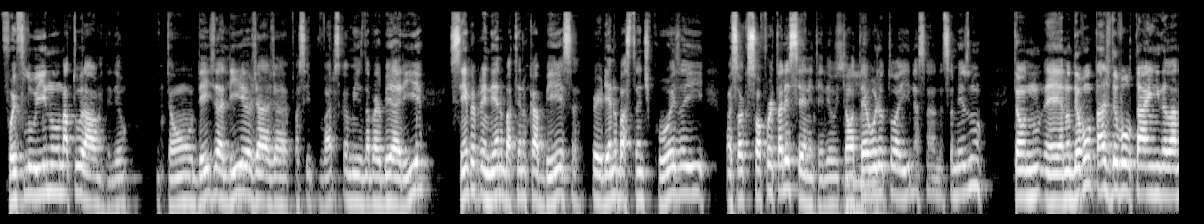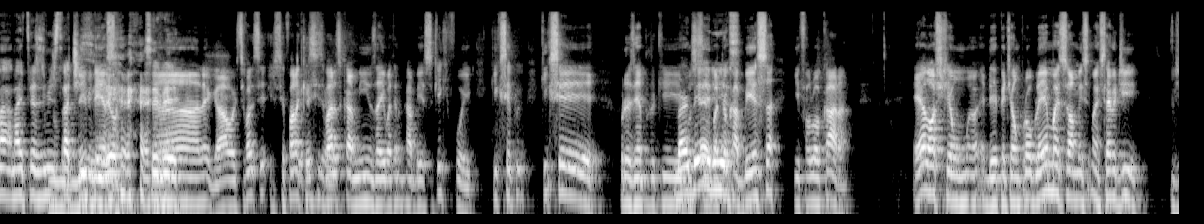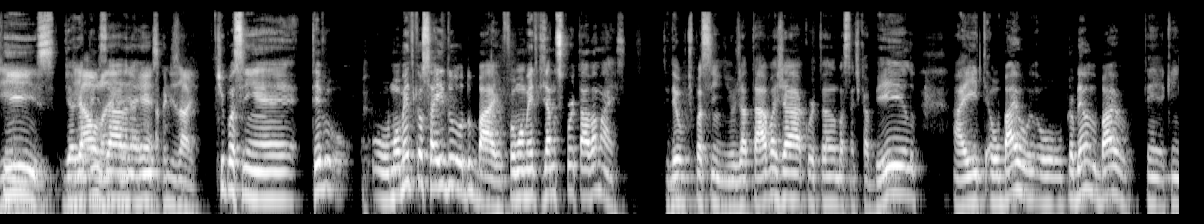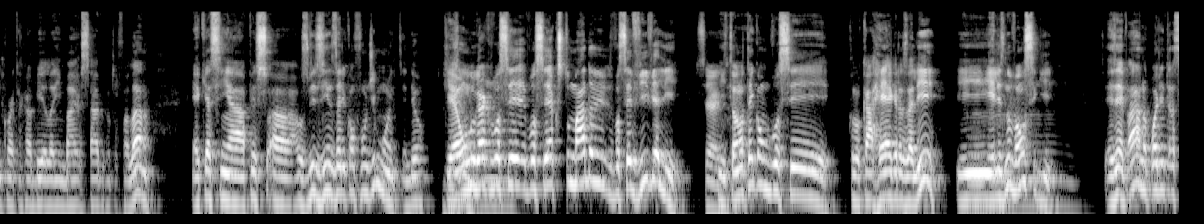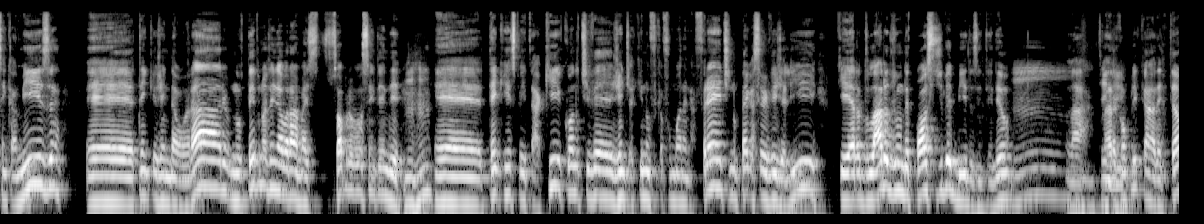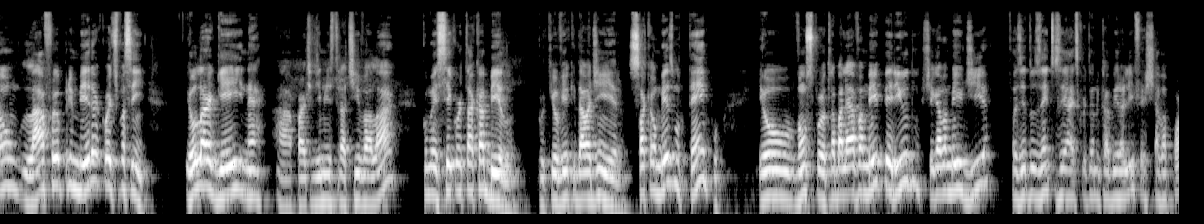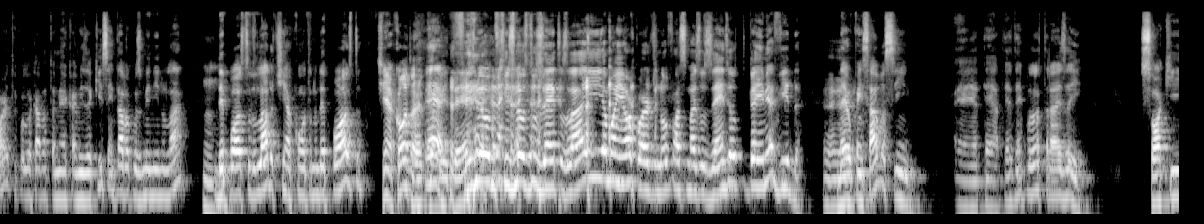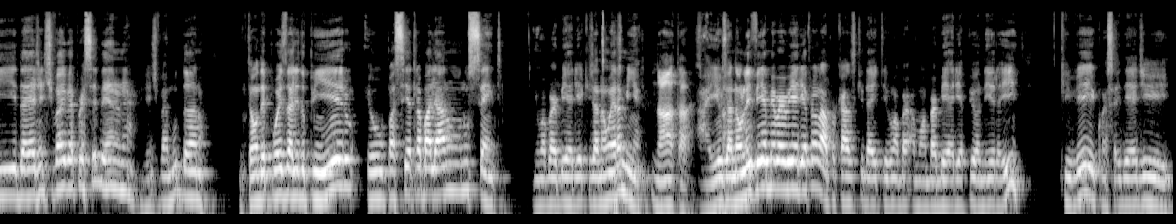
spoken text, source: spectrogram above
foi fluindo natural, entendeu? Então, desde ali eu já, já passei por vários caminhos na barbearia, sempre aprendendo, batendo cabeça, perdendo bastante coisa, e, mas só que só fortalecendo, entendeu? Então, Sim. até hoje eu tô aí nessa, nessa mesma. Então, não- é, não deu vontade de eu voltar ainda lá na, na empresa administrativa, entendeu? Você vê. Ah, legal. Você fala, você, você fala que esses vários caminhos aí batendo cabeça, o que, que foi? O que, que, você, que, que você, por exemplo, que você bateu cabeça e falou, cara, é lógico que é um, de repente é um problema, mas, mas serve de, de, Isso, de- de aprendizado, né? É, Isso. aprendizagem. Tipo assim, é, teve o, momento que eu saí do, do bairro, foi o momento que já não suportava mais. Entendeu? Tipo assim, eu já tava já cortando bastante cabelo. Aí o bairro, o, o problema do bairro, tem, quem corta cabelo aí em bairro sabe o que eu tô falando, é que assim, a pessoa, a- os vizinhos ali confundem muito, entendeu? Que é um lugar que você, você é acostumado, você vive ali. Certo. Então não tem como você colocar regras ali e eles não vão seguir. Exemplo, ah, não pode entrar sem camisa, é, tem que agendar horário. No tempo não agendar horário, mas só para você entender. Uhum. É, tem que respeitar aqui. Quando tiver gente aqui, não fica fumando na frente, não pega cerveja ali, que era do lado de um depósito de bebidas, entendeu? Hum, Lá. Lá era complicado. Então, lá foi a primeira coisa, tipo assim, eu larguei, né, a parte administrativa lá, comecei a cortar cabelo, porque eu via que dava dinheiro. Só que ao mesmo tempo, eu, vamos supor, eu trabalhava meio período, chegava meio-dia, fazia 200 reais cortando cabelo ali, fechava a porta, colocava também a camisa aqui, sentava com os meninos lá, depósito do lado, tinha conta no depósito. Tinha conta? É, fiz, meu- fiz meus 200 lá e amanhã eu acordo de novo, faço mais 200 eu ganhei minha vida. Né? Eu pensava assim, é, até, até tempos atrás aí. Só que daí a gente vai, vai percebendo, né? A gente vai mudando. Então, depois ali do Pinheiro, eu passei a trabalhar no, no centro, em uma barbearia que já não era minha. Ah, tá. Aí eu já não levei a minha barbearia para lá, por causa que daí teve uma, uma barbearia pioneira aí, que veio com essa ideia de,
